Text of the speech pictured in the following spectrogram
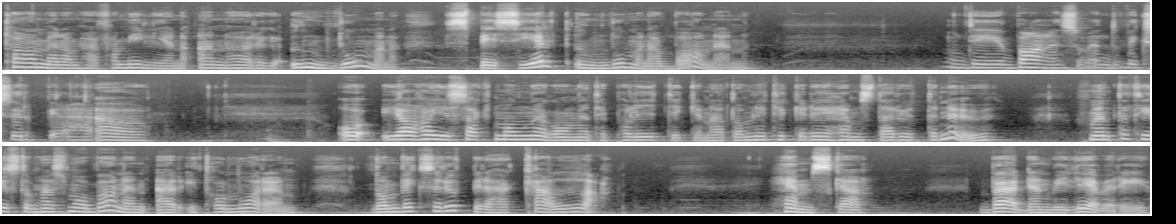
ta med de här familjerna, anhöriga, ungdomarna. Speciellt ungdomarna och barnen. Det är ju barnen som ändå växer upp i det här. Ja. Och jag har ju sagt många gånger till politikerna att om ni tycker det är hemskt där ute nu, vänta tills de här småbarnen är i tonåren. De växer upp i det här kalla, hemska världen vi lever i.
